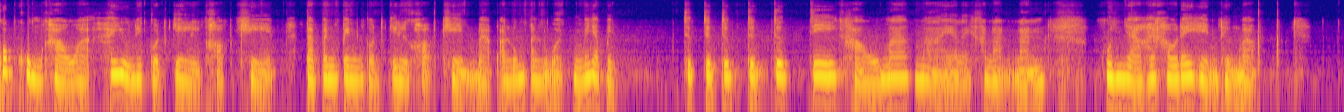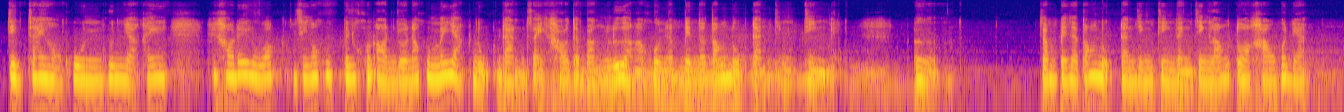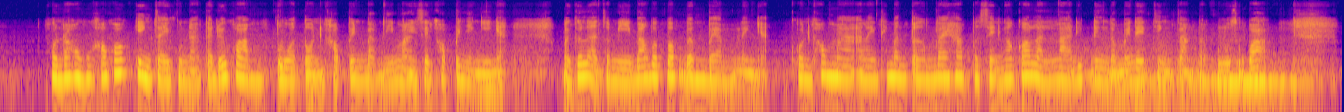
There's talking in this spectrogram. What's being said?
ควบคุมเขาอะให้อยู่ในกฎเกณฑ์หรือขอบเขต แต่เป็นเป็นกฎเกณฑ์หรือขอบเขตแบบอารมณ์อรวยคุณไม่อยากไปจึกจึกจึกจึกจึกจี้เขามากมายอะไรขนาดนั้น คุณอยากให้เขาได้เห็นถึงแบบ จิตใจของคุณ คุณอยากให้ให้เขาได้รู้ว่าจริงๆก็คุณเป็นคนอ่อนโยนนะ คุณไม่อยากดุดันใส่เขาแต่บางเรื่องอะคุณจำเป็นจะต้องดุดันจริงๆเออจำเป็นจะต้องดุดันจริง ๆ แต่จริงๆแล้วตัวเขาคนเนี้ย คนรักของเขาก็เกรงใจคุณนะแต่ด้วยความตัวตนเขาเป็นแบบนี้มาเซ็ตเขาเป็นอย่างนี้ไงมันก็เลยอาจจะมีบ้างปั๊บปั๊บแบมแบมอะไรเงี้ยคนเข้ามาอะไรที่มันเติมได้ห้าเปอร์เซ็นต์เขาก็ลันลาดิดนึงแต่ไม่ได้จริงจังแต่คุณรู้สึกว่า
